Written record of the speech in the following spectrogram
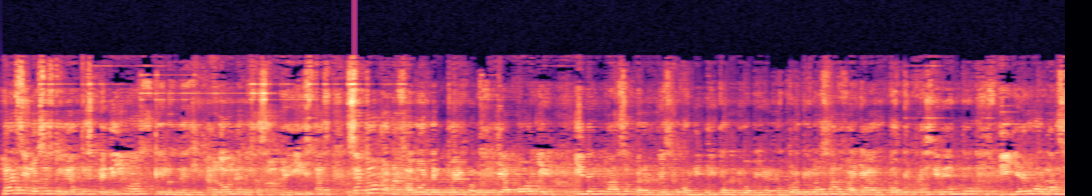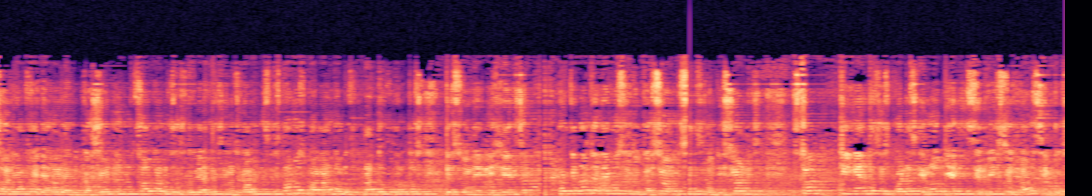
Las y los estudiantes pedimos que los legisladores, los asambleístas, se pongan a favor del pueblo y apoyen y den paso para el juicio político del gobierno, porque nos ha fallado, porque el presidente Guillermo Lazo le ha fallado la educación y nosotros los estudiantes y los jóvenes estamos pagando los platos rotos de su negligencia, porque no tenemos educación en esas condiciones. Son 500 escuelas que no tienen servicios básicos.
